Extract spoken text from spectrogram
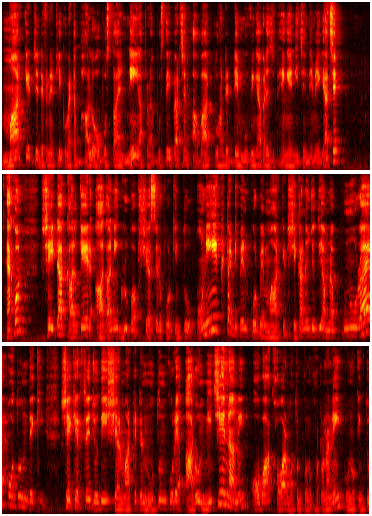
মার্কেট যে ডেফিনেটলি খুব একটা ভালো অবস্থায় নেই, আপনারা বুঝতেই পারছেন। আবার two hundred day moving average ভেঙে নিচে নেমে গেছে। এখন সেইটা কালকের আদানি গ্রুপ অফ শেয়ার্সের উপর কিন্তু অনেকটা ডিপেন্ড করবে মার্কেট সেখানে যদি আমরা পুনরায় পতন দেখি, সেক্ষেত্রে যদি শেয়ার মার্কেটে নতুন করে আরও নিচে নামে, অবাক হওয়ার মতন কোনো ঘটনা নেই, কোনো কিন্তু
